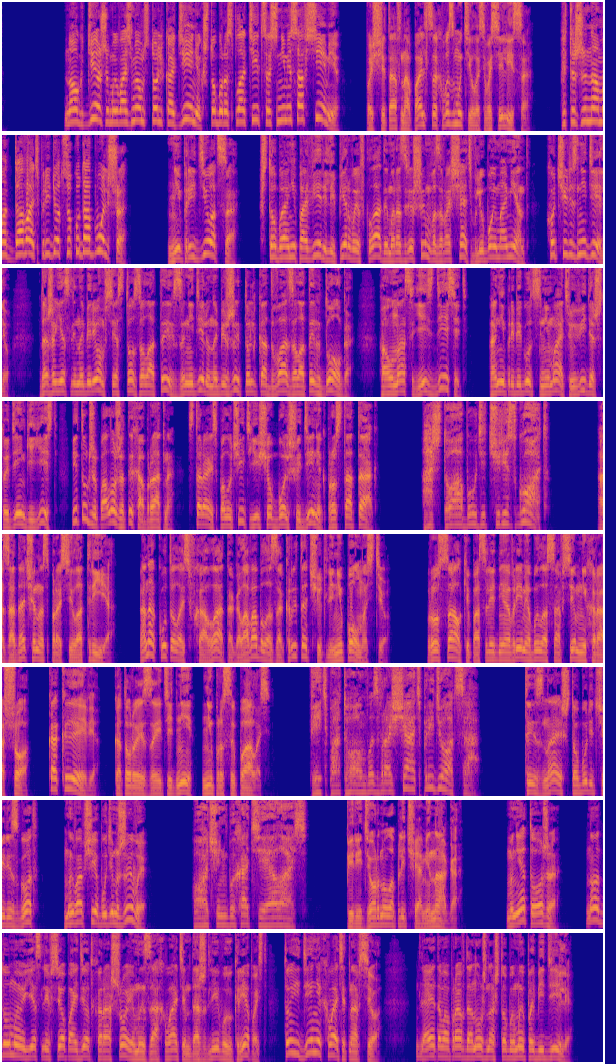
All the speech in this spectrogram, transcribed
«Но где же мы возьмем столько денег, чтобы расплатиться с ними со всеми?» Посчитав на пальцах, возмутилась Василиса. «Это же нам отдавать придется куда больше!» «Не придется! Чтобы они поверили, первые вклады мы разрешим возвращать в любой момент, хоть через неделю. Даже если наберем все сто золотых, за неделю набежит только два золотых долга, а у нас есть десять. Они прибегут снимать, увидят, что деньги есть, и тут же положат их обратно, стараясь получить еще больше денег просто так. «А что будет через год?» Озадаченно спросила Трия. Она куталась в халат, а голова была закрыта чуть ли не полностью. Русалке последнее время было совсем нехорошо, как и Эви, которая за эти дни не просыпалась. «Ведь потом возвращать придется». «Ты знаешь, что будет через год? Мы вообще будем живы?» «Очень бы хотелось», — передернула плечами Нага. «Мне тоже. Но, думаю, если все пойдет хорошо и мы захватим дождливую крепость, то и денег хватит на все. Для этого, правда, нужно, чтобы мы победили.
